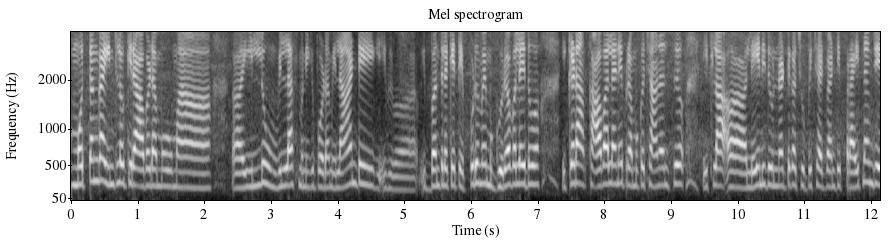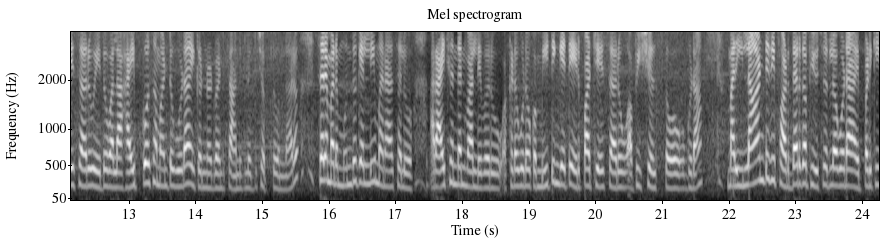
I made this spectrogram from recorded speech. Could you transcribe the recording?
మొత్తంగా ఇంట్లోకి రావడము మా ఇల్లు విల్లాస్ మునిగిపోవడం ఇలాంటి ఇబ్బందులకైతే ఎప్పుడు మేము గురవ్వలేదు. ఇక్కడ కావాలనే ప్రముఖ ఛానల్స్ ఇట్లా లేనిది ఉన్నట్టుగా చూపించేటువంటి ప్రయత్నం చేశారు. ఏదో వాళ్ళ హైప్ కోసం అంటూ కూడా ఇక్కడ ఉన్నటువంటి స్థానికులు అయితే చెప్తూ ఉన్నారు. సరే మనం ముందుకెళ్ళి మన అసలు రాయచందన్ వాళ్ళు ఎవరు అక్కడ కూడా ఒక మీటింగ్ అయితే ఏర్పాటు చేశారు అఫీషియల్స్తో కూడా. మరి ఇలాంటిది ఫర్దర్గా ఫ్యూచర్లో కూడా ఎప్పటికీ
